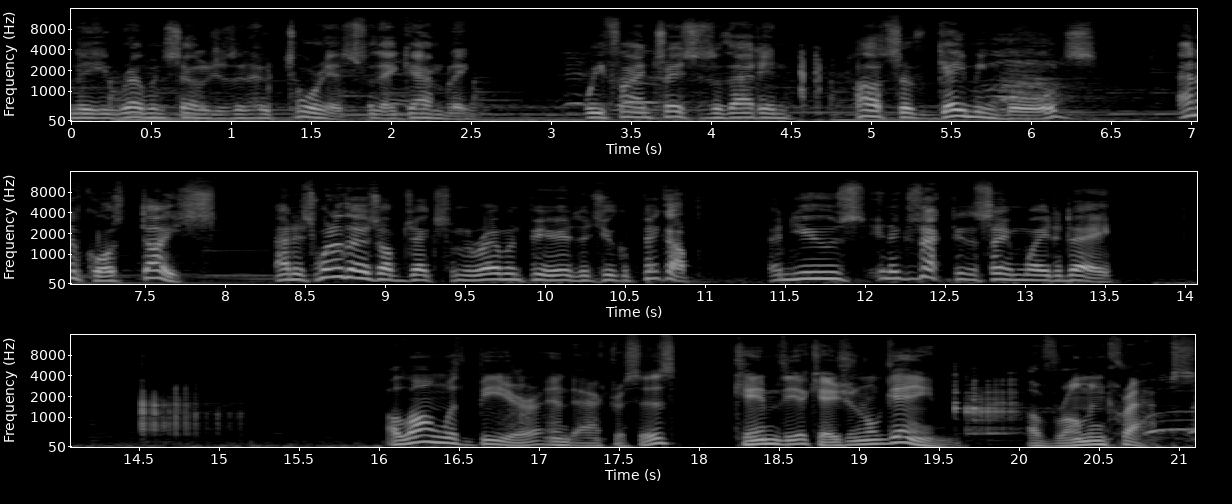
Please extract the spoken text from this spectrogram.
The Roman soldiers are notorious for their gambling. We find traces of that in parts of gaming boards and, of course, dice. And it's one of those objects from the Roman period that you could pick up and use in exactly the same way today. Along with beer and actresses came the occasional game of Roman craps.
